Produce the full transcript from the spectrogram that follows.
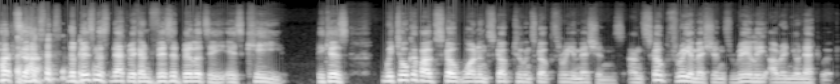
But uh, the business network and visibility is key because we talk about scope one and scope two and scope three emissions, and scope three emissions really are in your network.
